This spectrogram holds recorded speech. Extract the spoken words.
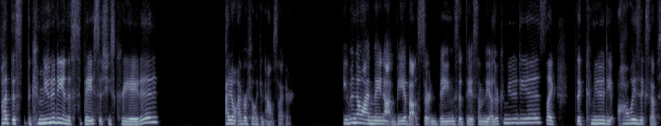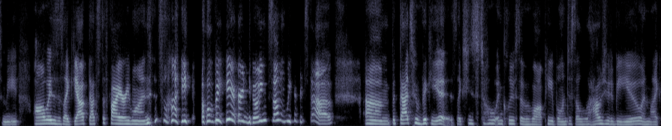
but this the community and the space that she's created i don't ever feel like an outsider. Even though i may not be about certain things that the, some of the other community is like the community always accepts me always is like yep that's the fiery one. It's like over here doing some weird stuff. Um but that's who vikki is. Like she's so inclusive of all people and just allows you to be you and like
